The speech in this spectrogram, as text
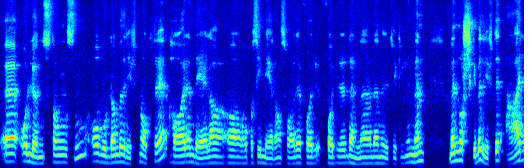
og lønnsdannelsen og hvordan bedriftene opptrer, har en del av, av si, medansvaret for, for denne, denne, utviklingen. Men, men, norske bedrifter er,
